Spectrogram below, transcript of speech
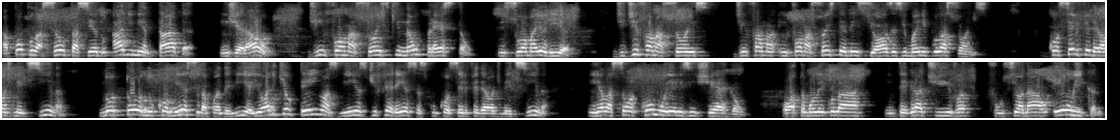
A população está sendo alimentada, em geral, de informações que não prestam, em sua maioria, de difamações, de informa informações tendenciosas e manipulações. O Conselho Federal de Medicina notou no começo da pandemia, e olha que eu tenho as minhas diferenças com o Conselho Federal de Medicina em relação a como eles enxergam ortomolecular, integrativa, funcional e o Ícaro.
